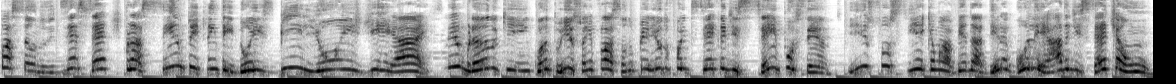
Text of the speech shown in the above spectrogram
passando de 17 para 132 bilhões de reais. Lembrando que, enquanto isso, a inflação no período foi de cerca de 100%. Isso sim é que é uma verdadeira goleada de 7 a 1.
